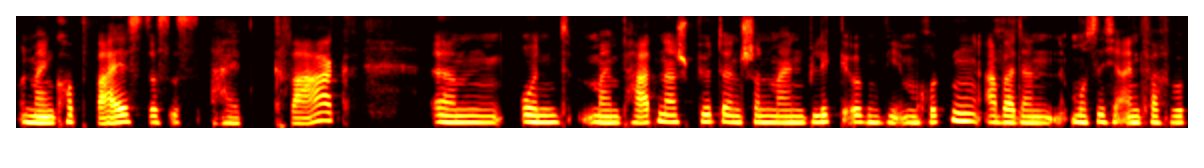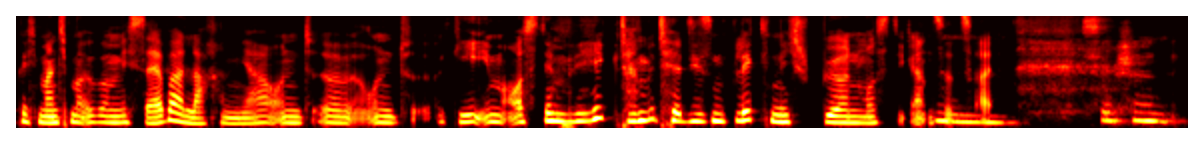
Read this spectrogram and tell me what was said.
Und mein Kopf weiß, das ist halt Quark. Ähm, und mein Partner spürt dann schon meinen Blick irgendwie im Rücken, aber dann muss ich einfach wirklich manchmal über mich selber lachen, ja, und, äh, und gehe ihm aus dem Weg, damit er diesen Blick nicht spüren muss die ganze mhm. Zeit. Sehr schön.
